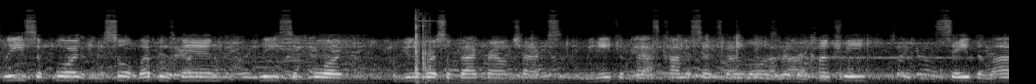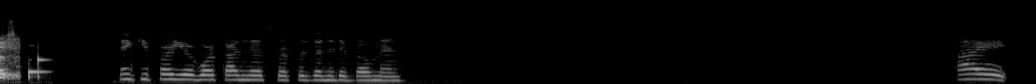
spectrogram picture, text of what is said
Please support an assault weapons ban. Please support universal background checks. We need to pass common sense gun laws in our country can save the lives. Thank you for your work on this, Representative Bowman. I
